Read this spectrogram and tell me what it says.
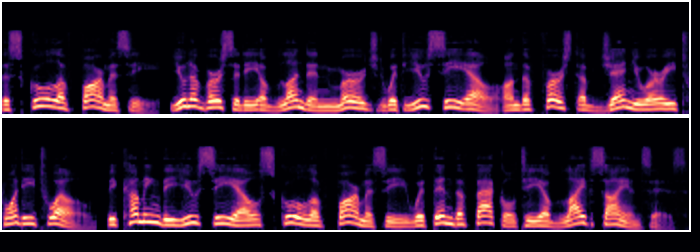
the School of Pharmacy, University of London merged with UCL on 1 January 2012, becoming the UCL School of Pharmacy within the Faculty of Life Sciences.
